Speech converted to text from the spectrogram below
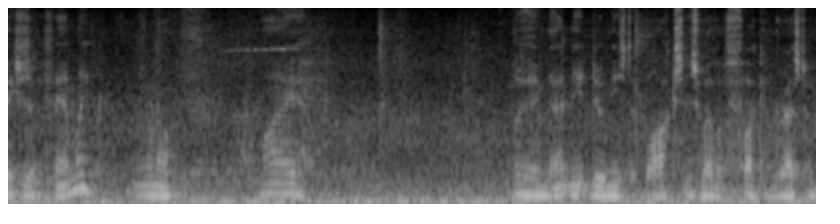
Pictures of a family? I don't know. My, I think that neat dude needs to box is whoever fucking dressed him.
